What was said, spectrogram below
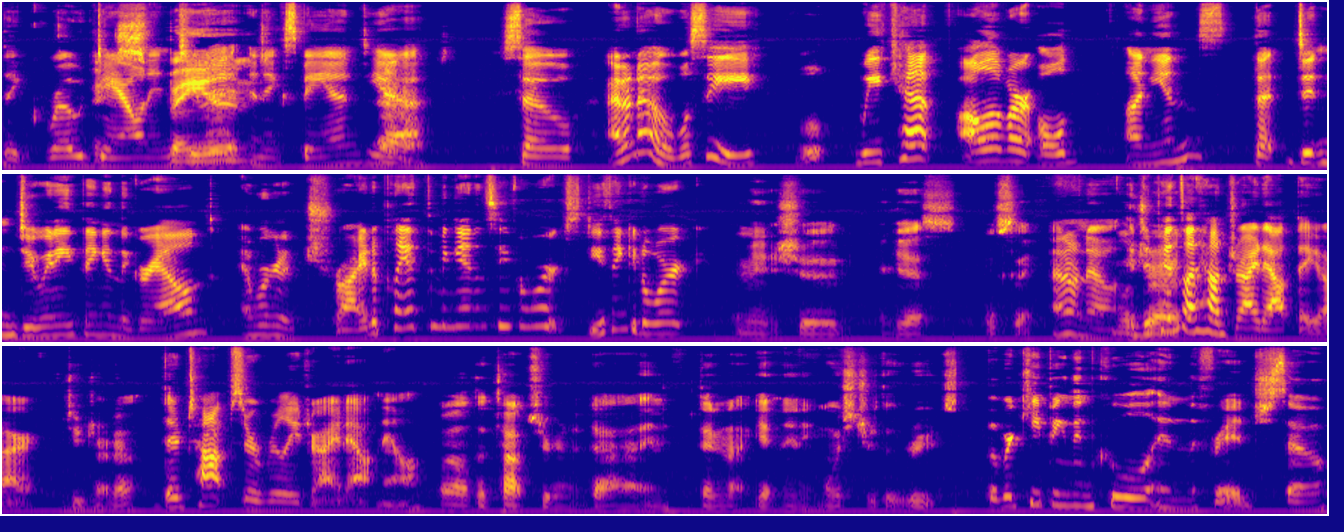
like grow down into it and expand. Uh-huh. Yeah. out. So I don't know. We'll see. Well, we kept all of our old onions that didn't do anything in the ground, and we're gonna try to plant them again and see if it works. Do you think it'll work? I mean, it should. I guess. We'll see. I don't know. We'll it depends it. on how dried out they are. Too dried out? Their tops are really dried out now, Well, the tops are going to die and they're not getting any moisture to the roots. but we're keeping them cool in the fridge. So,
